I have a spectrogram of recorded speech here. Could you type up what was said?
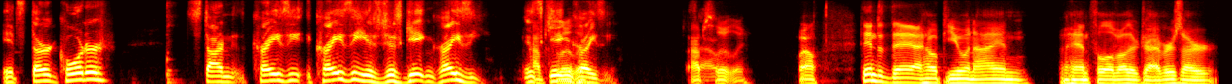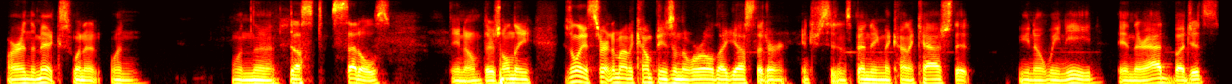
It's third quarter. Starting crazy. Crazy is just getting crazy. It's Absolutely. getting crazy. So, Absolutely. Well, at the end of the day, I hope you and I and a handful of other drivers are are in the mix when it when when the dust settles. You know, there's only there's only a certain amount of companies in the world, I guess, that are interested in spending the kind of cash that you know we need in their ad budgets,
